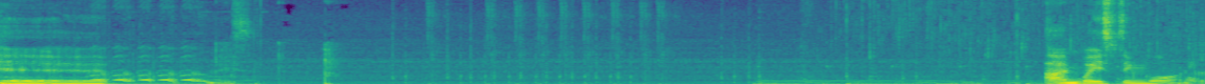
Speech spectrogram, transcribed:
nice. I'm wasting water.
